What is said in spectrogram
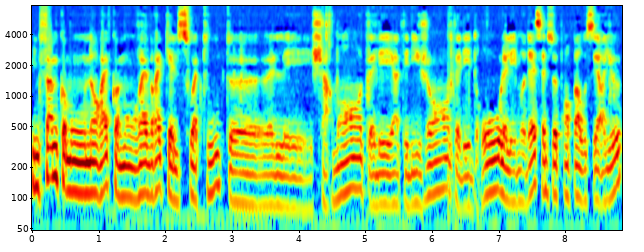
une femme comme on en rêve, comme on rêverait qu'elle soit toute. Euh, elle est charmante, elle est intelligente, elle est drôle, elle est modeste, elle se prend pas au sérieux.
